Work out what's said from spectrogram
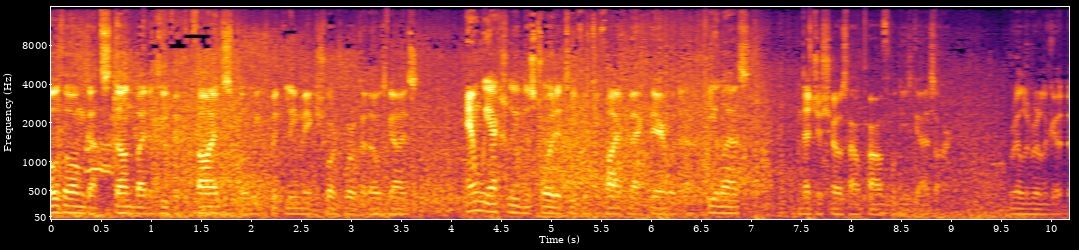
Both of them got stunned by the T-55s, but we quickly make short work of those guys. And we actually destroyed a T-55 back there with a PLAS, and that just shows how powerful these guys are. Really, really good.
